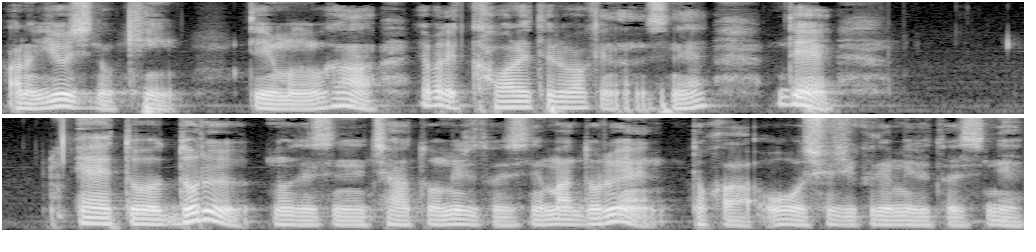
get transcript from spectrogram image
あの、有事の金、っていうものが、やっぱり買われてるわけなんですね。で、えっ、ー、と、ドルのですね、チャートを見るとですね、まあ、ドル円とかを主軸で見るとですね、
